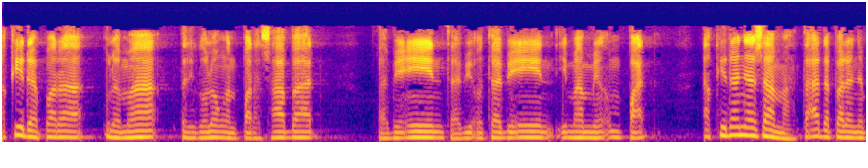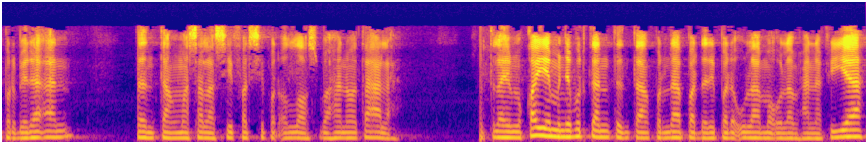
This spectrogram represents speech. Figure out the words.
akidah para ulama dari golongan para sahabat, tabi'in, tabi'ut tabi'in, imam yang empat, akidahnya sama, tak ada padanya perbedaan tentang masalah sifat-sifat Allah Subhanahu wa taala. Setelah Ibnu Qayyim menyebutkan tentang pendapat daripada ulama-ulama Hanafiyah,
